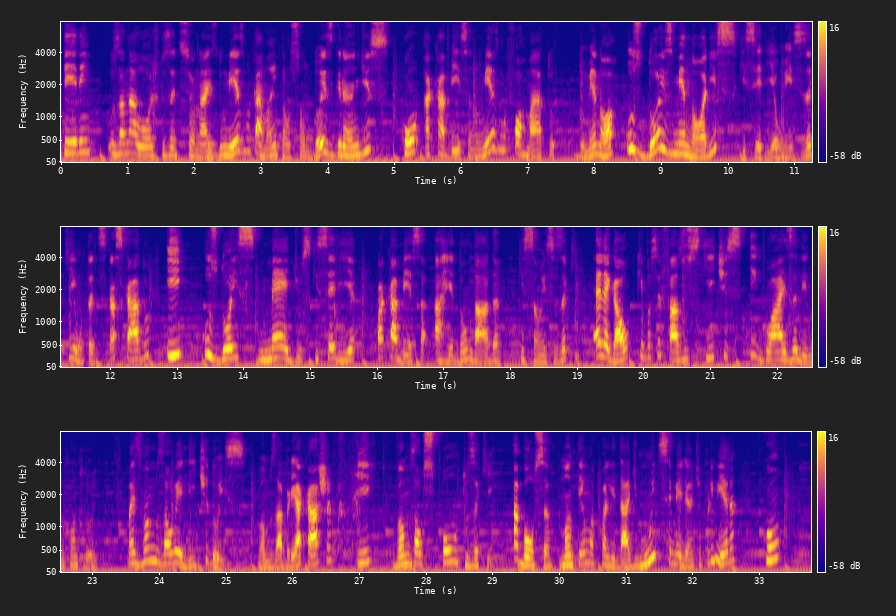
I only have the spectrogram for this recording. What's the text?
terem os analógicos adicionais do mesmo tamanho, então são dois grandes com a cabeça no mesmo formato do menor, os dois menores, que seriam esses aqui, um está descascado, e os dois médios, que seria com a cabeça arredondada, que são esses aqui. É legal que você faz os kits iguais ali no controle. Mas vamos ao Elite 2. Vamos abrir a caixa e vamos aos pontos aqui. A bolsa mantém uma qualidade muito semelhante à primeira, com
